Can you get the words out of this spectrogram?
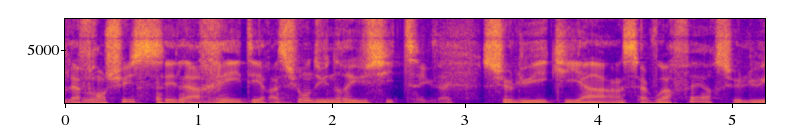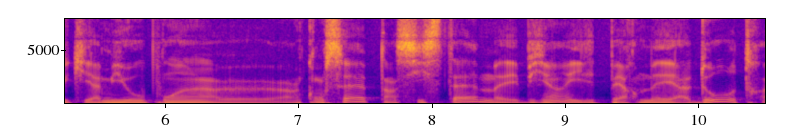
la franchise, c'est la réitération d'une réussite. Exact. Celui qui a un savoir-faire, celui qui a mis au point euh, un concept, un système, eh bien, il permet à d'autres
